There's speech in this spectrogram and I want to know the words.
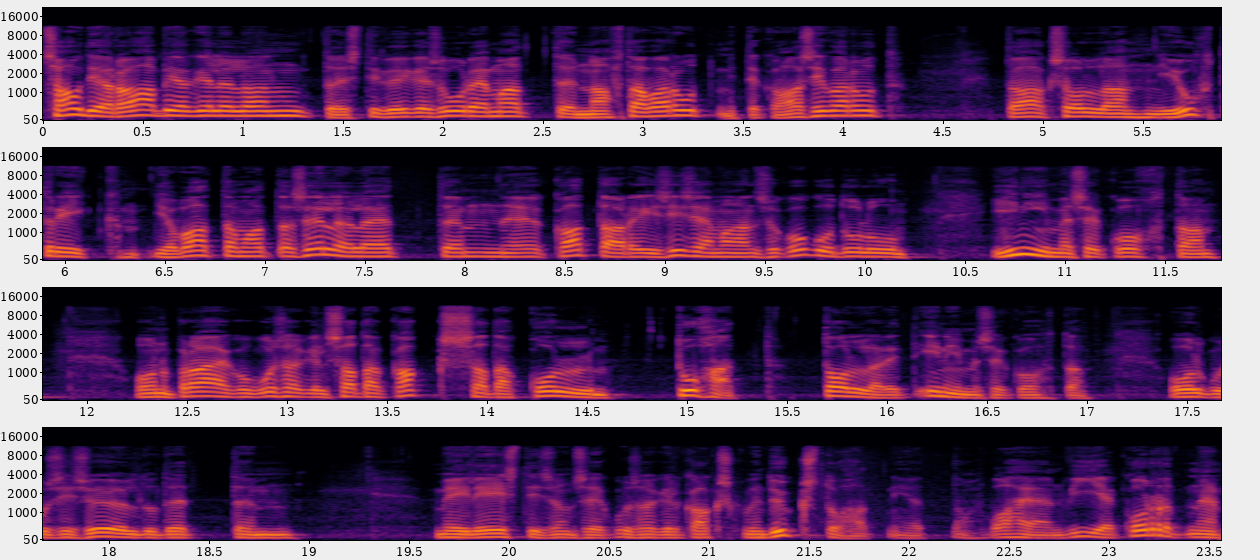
Saudi Araabia, kellel on tõesti kõige suuremad naftavarud, mitte gaasivarud, tahaks olla juhtriik ja vaatamata sellele, et eh, Katari sisemajanduse kogutulu inimese kohta on praegu kusagil sada kaks, sada kolm tuhat dollarit inimese kohta, olgu siis öeldud, et eh, meil Eestis on see kusagil kakskümmend üks tuhat, nii et noh, vahe on viiekordne,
